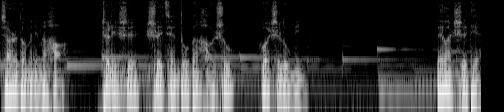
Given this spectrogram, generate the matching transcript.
小耳朵们，你们好，这里是睡前读本好书，我是陆明。每晚十点，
